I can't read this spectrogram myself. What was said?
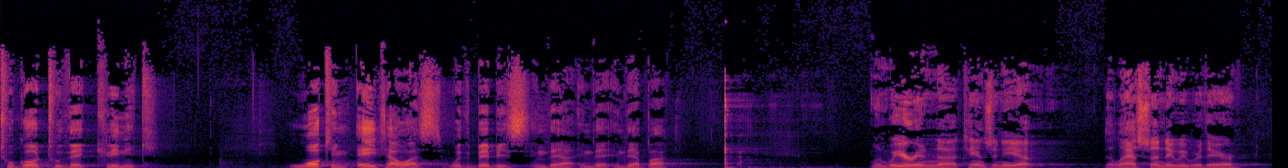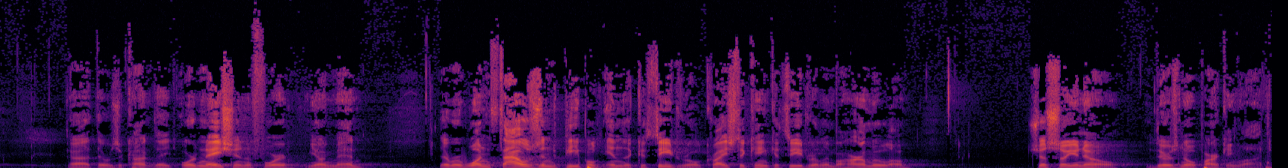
to go to the clinic. Walking eight hours with babies in their, in their, in their back. When we were in uh, Tanzania, the last Sunday we were there, uh, there was a con- the ordination of four young men. There were 1,000 people in the cathedral, Christ the King Cathedral in Biharamulo. Just so you know, there's no parking lot.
